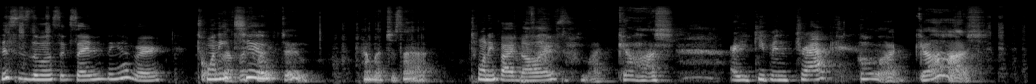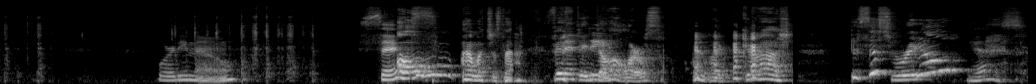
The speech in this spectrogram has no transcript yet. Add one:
This is the most exciting thing ever. Oh, that's a 22 22. How much is that? $25. Oh my gosh. Are you keeping track? Oh my gosh. Already know. Six. Oh, how much is that? Fifty dollars. Oh my gosh. Is this real? Yes.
